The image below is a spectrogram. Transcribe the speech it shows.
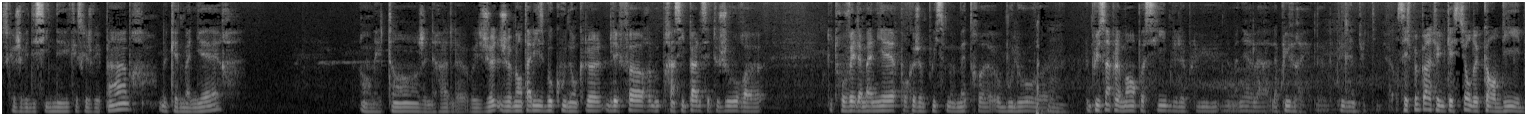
Qu'est-ce que je vais dessiner? Qu'est-ce que je vais peindre? De quelle manière? En étant en général. Euh, oui, je, mentalise beaucoup. Donc l'effort principal, c'est toujours euh, de trouver la manière pour que je puisse me mettre euh, au boulot hmm. le plus simplement possible et le plus, de manière la, plus vraie, la, plus intuitive. si je peux permettre une question de candide,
